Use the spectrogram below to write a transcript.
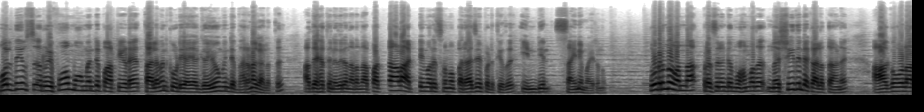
മോൽദീവ്സ് റിഫോം മൂവ്മെന്റ് പാർട്ടിയുടെ തലവൻ കൂടിയായ ഗയൂമിന്റെ ഭരണകാലത്ത് അദ്ദേഹത്തിനെതിരെ നടന്ന പട്ടാള അട്ടിമറി ശ്രമം പരാജയപ്പെടുത്തിയത് ഇന്ത്യൻ സൈന്യമായിരുന്നു. തുടർന്ന് വന്ന പ്രസിഡന്റ് മുഹമ്മദ് നഷീദിന്റെ കാലത്താണ് ആഗോള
